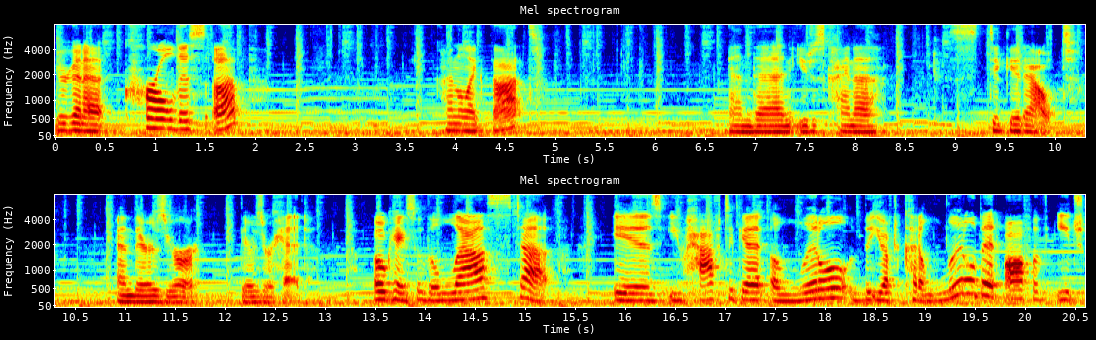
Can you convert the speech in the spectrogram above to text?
you're gonna curl this up, kind kind of like that. And then you just kind of stick it out. And there's your, there's your head. Okay, so the last step is you have to get a little bit, you have to cut a little bit off of each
